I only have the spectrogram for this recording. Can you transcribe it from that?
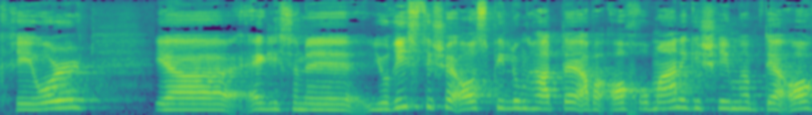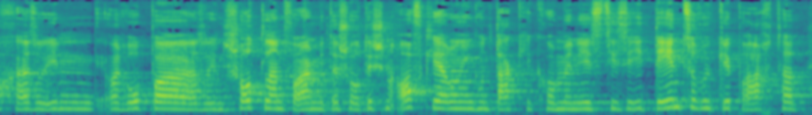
Kreol, der eigentlich so eine juristische Ausbildung hatte, aber auch Romane geschrieben hat, der auch also in Europa, also in Schottland vor allem mit der schottischen Aufklärung in Kontakt gekommen ist, diese Ideen zurückgebracht hat,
